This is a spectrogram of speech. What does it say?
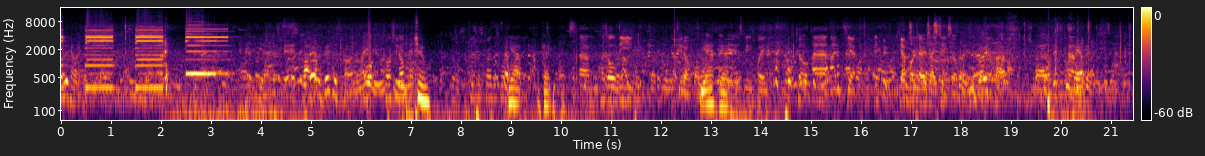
Public access. Right, I've got a business card of lady. What course are you on? Two. Cool. So choose the furthest one. Yeah. Okay. Um, has all the, you know, Yeah. Yeah. the speeding point. Cool. Uh, and yeah, it, you have more worked I see. so. You both have uh, this called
